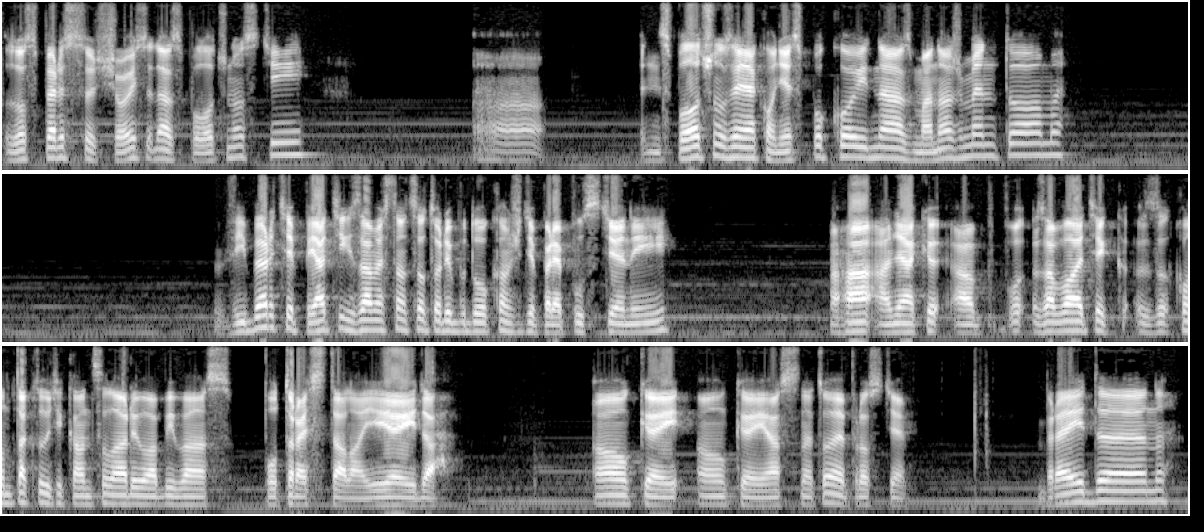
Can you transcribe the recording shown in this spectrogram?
zo Spurs Choice, teda spoločnosti. Spoločnosť je nejako nespokojná s manažmentom. Vyberte piatich zamestnancov, ktorí budú okamžite prepustení. Aha, a nejaké, a zavolajte, kontaktujte kanceláriu, aby vás potrestala, jejda. OK, OK, jasné, to je proste. Braden.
